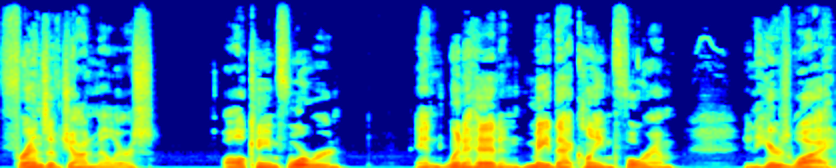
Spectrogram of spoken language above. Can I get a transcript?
friends of John Miller's all came forward and went ahead and made that claim for him. And here's why.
